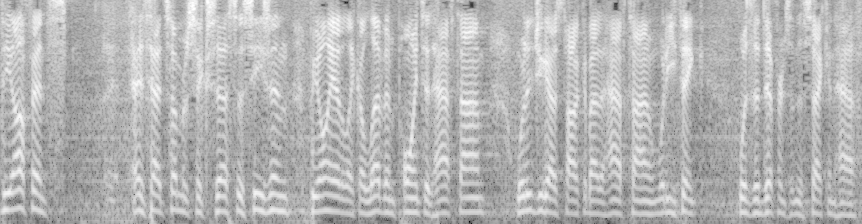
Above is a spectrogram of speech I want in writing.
the offense has had so much success this season. We only had like 11 points at halftime. What did you guys talk about at halftime? What do you think was the difference in the second half?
